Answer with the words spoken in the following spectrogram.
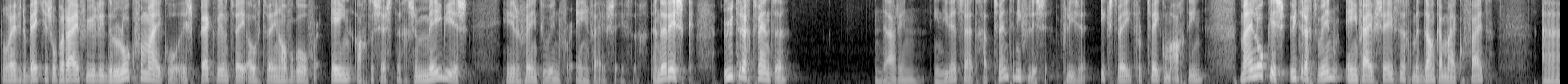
Nog even de bedjes op een rij voor jullie. De lok van Michael is PEC Willem 2 over 2,5 goal voor 1,68. Zijn maybe is Heerenveen to win voor 1,75. En de risk Utrecht-Twente. En daarin, in die wedstrijd, gaat Twente niet verliezen. verliezen. X2 voor 2,18. Mijn lok is Utrecht win, 1,75. Met dank aan Michael Feit. Eh,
